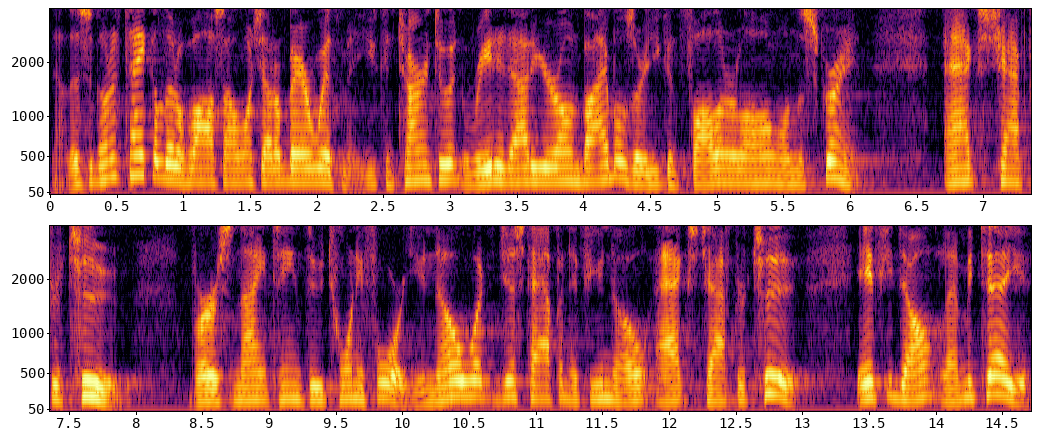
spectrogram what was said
Now, this is going to take a little while, so I want y'all to bear with me. You can turn to it and read it out of your own Bibles, or you can follow along on the screen. Acts chapter 2, verse 19 through 24. You know what just happened if you know Acts chapter 2. If you don't, let me tell you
